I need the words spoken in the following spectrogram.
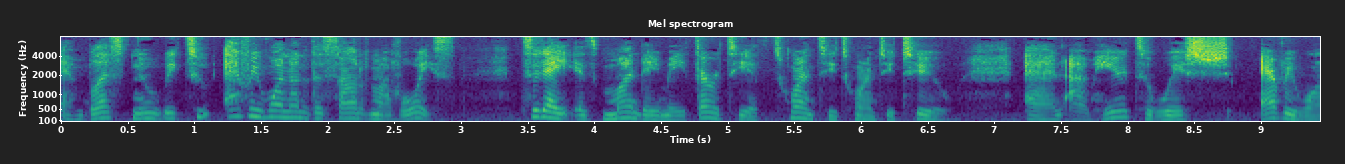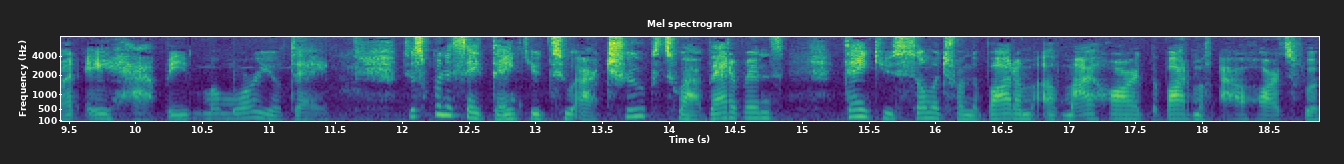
and blessed new week to everyone under the sound of my voice. Today is Monday, May 30th, 2022, and I'm here to wish everyone a happy Memorial Day. Just want to say thank you to our troops, to our veterans. Thank you so much from the bottom of my heart, the bottom of our hearts for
